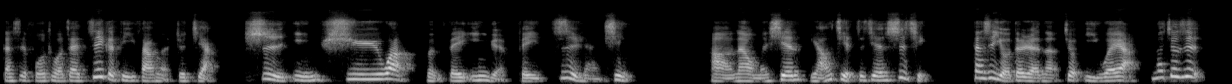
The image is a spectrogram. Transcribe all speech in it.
但是佛陀在这个地方呢，就讲是因虚妄，本非因缘，非自然性。好，那我们先了解这件事情。但是有的人呢，就以为啊，那就是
